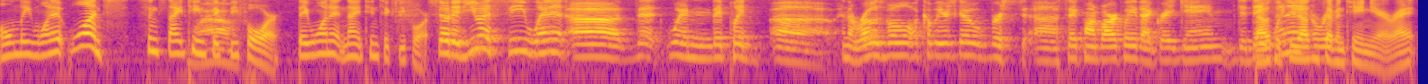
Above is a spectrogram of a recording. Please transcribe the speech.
only won it once since 1964. They won it in 1964. So did USC win it? Uh, that when they played uh, in the Rose Bowl a couple years ago versus uh, Saquon Barkley, that great game. Did they That was the win it? or- 2017 year, right?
